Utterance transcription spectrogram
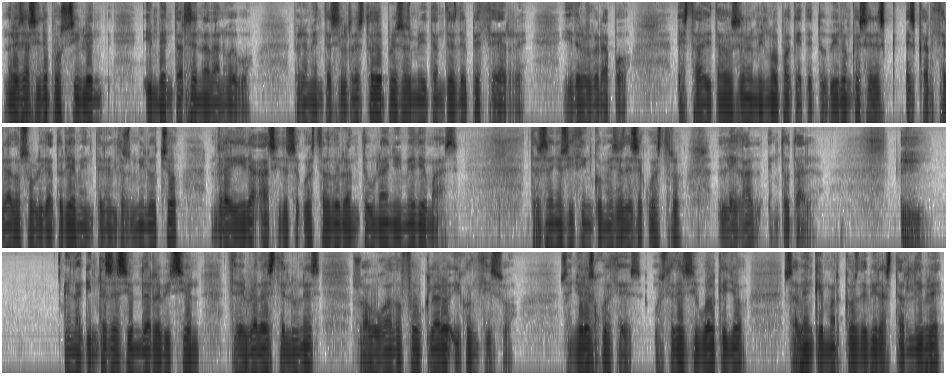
No les ha sido posible inventarse nada nuevo, pero mientras el resto de presos militantes del PCR y de los Grapo, extraditados en el mismo paquete, tuvieron que ser escarcelados obligatoriamente en el 2008, Reguira ha sido secuestrado durante un año y medio más. Tres años y cinco meses de secuestro legal en total. En la quinta sesión de revisión celebrada este lunes, su abogado fue claro y conciso. Señores jueces, ustedes igual que yo saben que Marcos debiera estar libre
